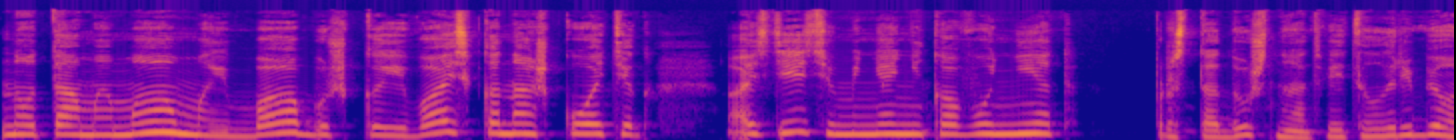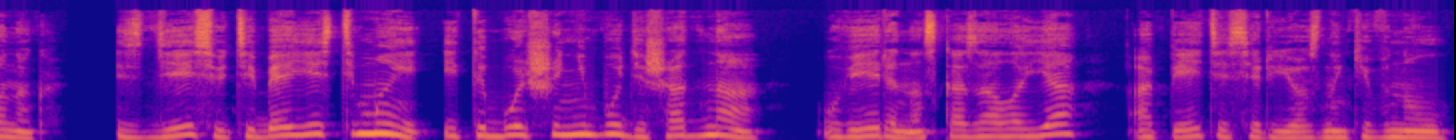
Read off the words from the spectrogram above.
«Но там и мама, и бабушка, и Васька наш котик, а здесь у меня никого нет», — простодушно ответил ребенок. «Здесь у тебя есть мы, и ты больше не будешь одна», — уверенно сказала я, а Петя серьезно кивнул.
